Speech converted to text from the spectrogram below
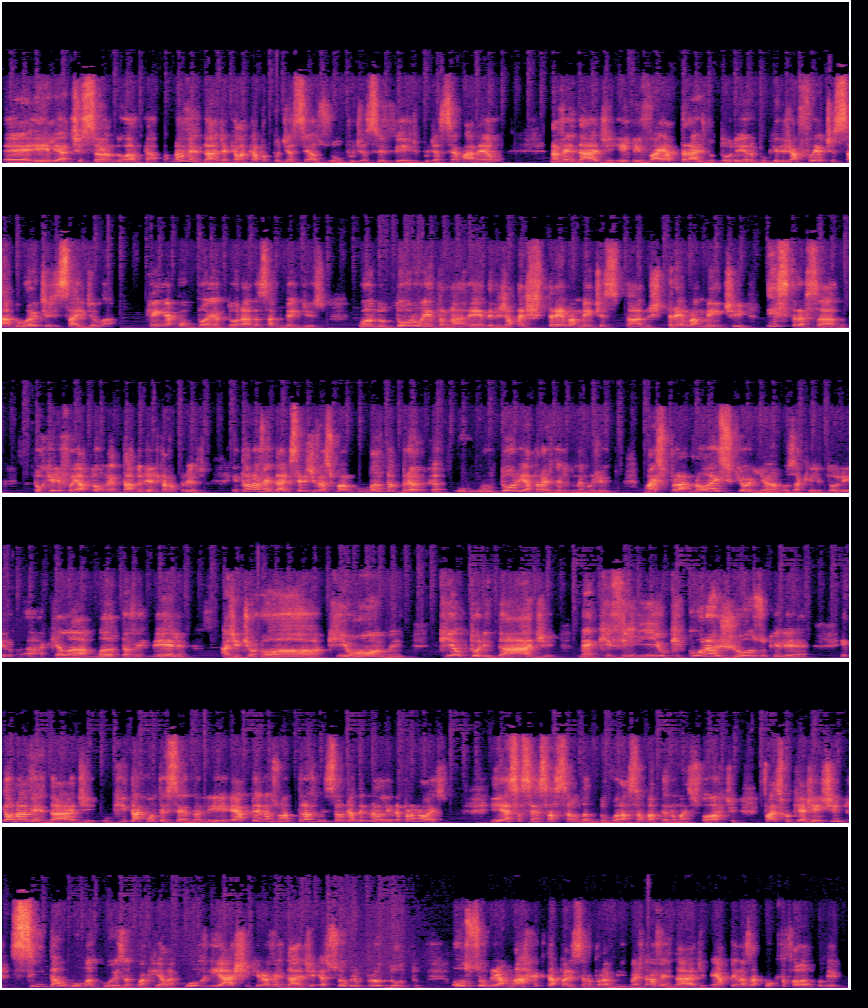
é, ele atiçando a capa. Na verdade, aquela capa podia ser azul, podia ser verde, podia ser amarela. Na verdade, ele vai atrás do toureiro porque ele já foi atiçado antes de sair de lá. Quem acompanha a tourada sabe bem disso. Quando o touro entra na arena, ele já está extremamente excitado, extremamente estressado, porque ele foi atormentado onde ele estava preso. Então, na verdade, se ele tivesse uma manta branca, o, o touro ia atrás dele do mesmo jeito. Mas para nós que olhamos aquele toureiro, aquela manta vermelha, a gente, ó, oh, que homem, que autoridade, né? Que viril, que corajoso que ele é. Então, na verdade, o que está acontecendo ali é apenas uma transmissão de adrenalina para nós. E essa sensação do coração batendo mais forte faz com que a gente sinta alguma coisa com aquela cor e ache que, na verdade, é sobre o produto ou sobre a marca que está aparecendo para mim. Mas, na verdade, é apenas a cor que está falando comigo.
